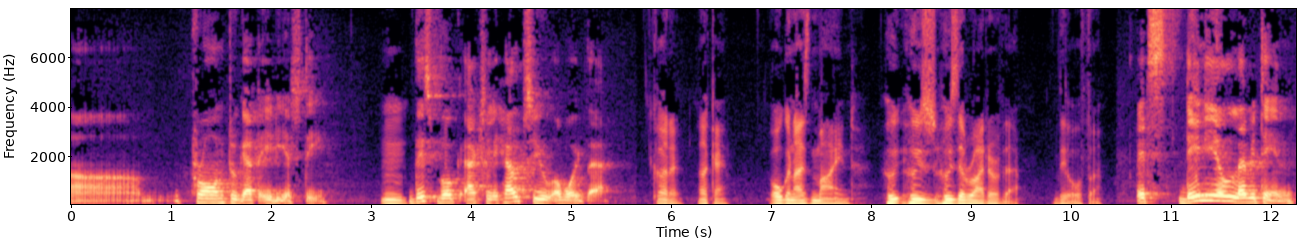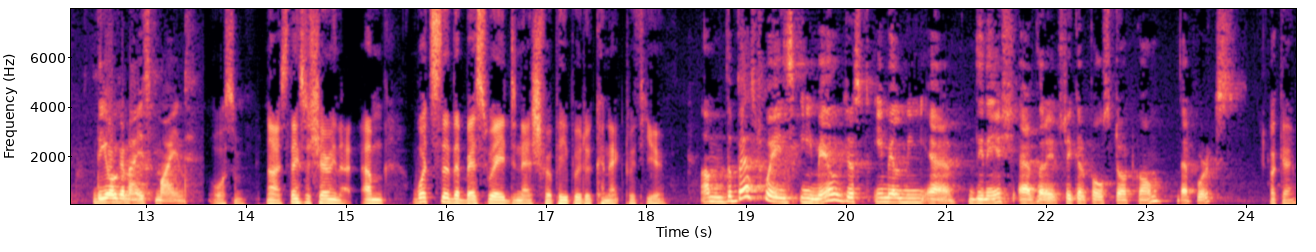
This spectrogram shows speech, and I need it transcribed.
um, prone to get ADHD Mm. This book actually helps you avoid that. Got it. Okay. Organized Mind. Who, who's who's the writer of that? The author. It's Daniel Levitin, The Organized Mind. Awesome. Nice. Thanks for sharing that. Um, what's the, the best way, Dinesh, for people to connect with you? Um, the best way is email. Just email me at dinesh at the recurpost.com. That works. Okay.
